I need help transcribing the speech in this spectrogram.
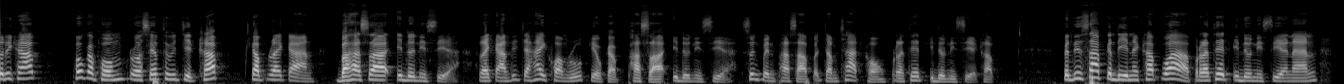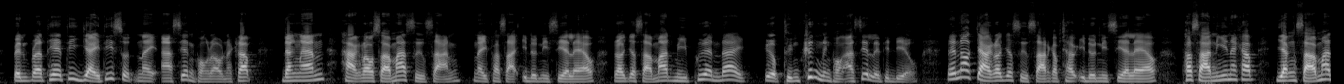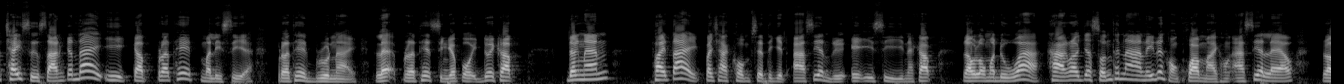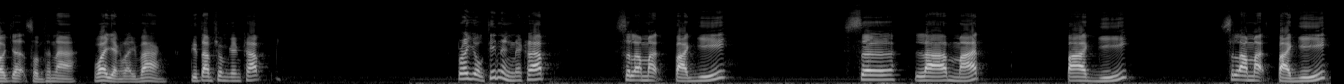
วัสดีครับ พบกับผมโรเซฟทวิจิตครับ กับรายการบาฮาซาอินโดนีเซีย รายการที่จะให้ความรู้เกี่ยวกับภาษาอินโดนีเซีย ซึ่งเป็นภาษาประจำชาติของประเทศอินโดนีเซียครับ เป็นที่ทราบกันดีนะครับว่าประเทศอินโดนีเซียนั้น เป็นประเทศที่ใหญ่ที่สุดในอาเซียนของเรานะครับ ดังนั้นหากเราสามารถสื่อสารในภาษาอินโดนีเซียแล้ว เราจะสามารถมีเพื่อนได้เกือบถึงครึ่งหนึ่งของอาเซียนเลยทีเดียว และนอกจากเราจะสื่อสารกับชาวอินโดนีเซียแล้ว ภาษานี้นะครับยังสามารถใช้สื่อสารกันได้อีกกับประเทศมาเลเซีย ประเทศบรูไนและประเทศสิงคโปร์อีกด้วยครับ ดังนั้นภายใต้ประชาคมเศรษฐกิจอาเซียนหรือ AEC นะครับ เราลองมาดูว่าหากเราจะสนทนาในเรื่องของความหมายของอาเซียนแล้ว เราจะสนทนาว่าอย่างไรบ้าง ติดตามชมกันครับ ประโยคที่หนึ่งนะครับ Selamat pagi Selamat pagi Selamat pagi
